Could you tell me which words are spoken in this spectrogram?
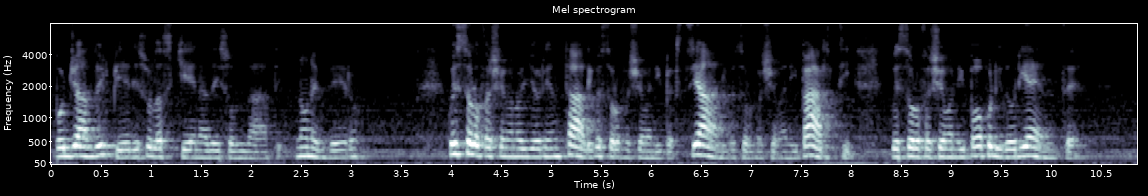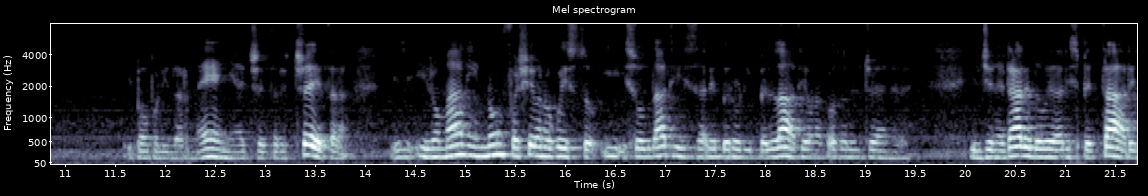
poggiando i piedi sulla schiena dei soldati. Non è vero. Questo lo facevano gli orientali, questo lo facevano i persiani, questo lo facevano i parti, questo lo facevano i popoli d'Oriente, i popoli d'Armenia, eccetera, eccetera. I, I, romani non facevano questo, i soldati si sarebbero ribellati a una cosa del genere. Il generale doveva rispettare,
